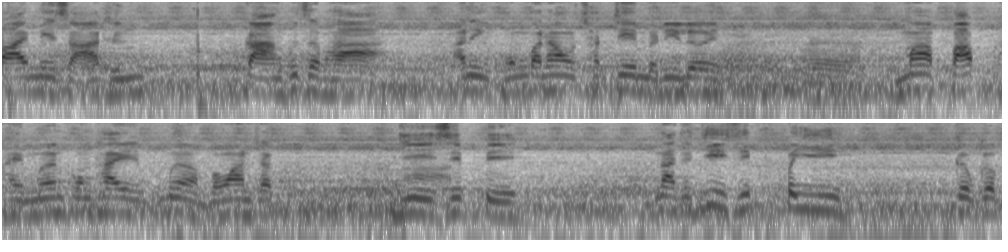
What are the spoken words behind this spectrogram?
ปลายเมษาถึงกลางพฤษภา อันนี้ของบ้านเฮาชัดเจนแบบนี้เลยเออมาปรับให้เหมือนของไทยเมื่อประมาณสักยี่สิบปี น่าจะ 20 ปี เกือบเกือ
